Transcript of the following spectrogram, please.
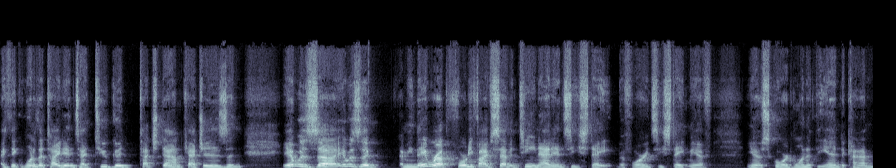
I think one of the tight ends had two good touchdown catches and it was uh, it was a I mean they were up 45-17 at NC State before NC State may have you know scored one at the end to kind of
